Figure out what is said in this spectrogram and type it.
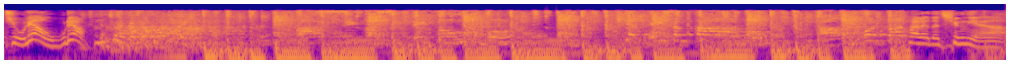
酒量无量。快乐的青年啊，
